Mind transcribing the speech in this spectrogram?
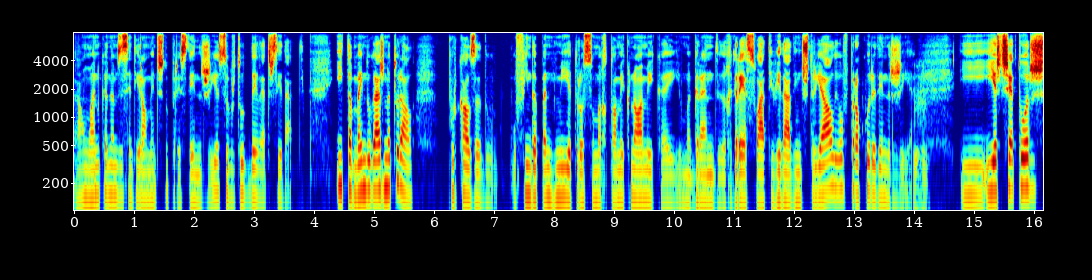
há um ano que andamos a sentir aumentos do preço da energia, sobretudo da eletricidade e também do gás natural por causa do o fim da pandemia trouxe uma retoma económica e um grande regresso à atividade industrial e houve procura de energia. Uhum. E, e, estes setores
